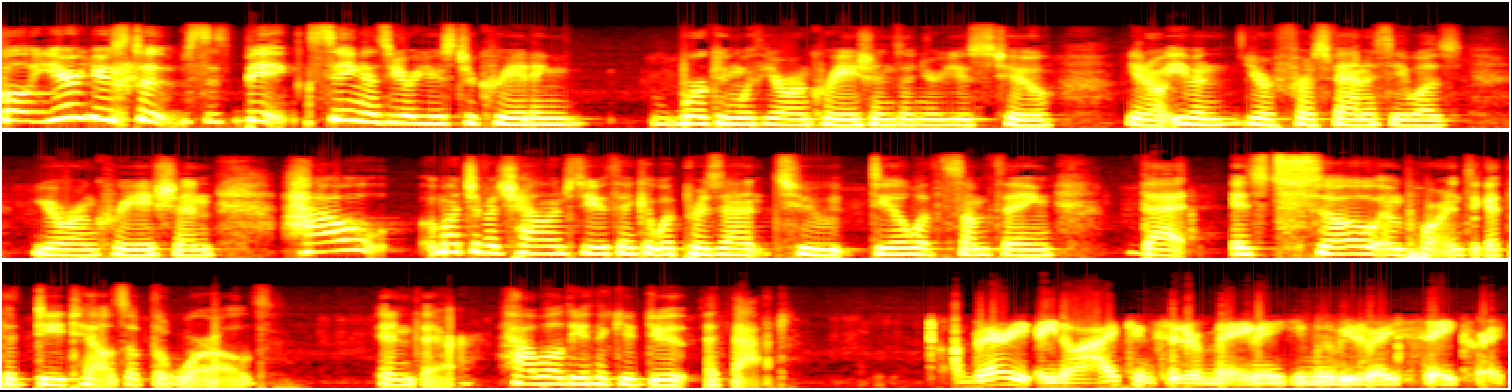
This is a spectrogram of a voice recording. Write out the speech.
well, you're used to seeing as you're used to creating, working with your own creations, and you're used to, you know, even your first fantasy was your own creation. How much of a challenge do you think it would present to deal with something that is so important to get the details of the world in there? How well do you think you'd do at that? I'm very, you know, I consider ma- making movies very sacred.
